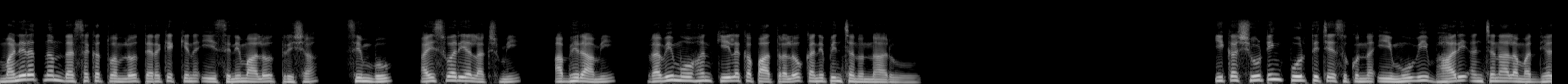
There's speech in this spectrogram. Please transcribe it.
మణిరత్నం దర్శకత్వంలో తెరకెక్కిన ఈ సినిమాలో త్రిష సింబు ఐశ్వర్య లక్ష్మి అభిరామి రవిమోహన్ కీలక పాత్రలో కనిపించనున్నారు. ఇక షూటింగ్ పూర్తి చేసుకున్న ఈ మూవీ భారీ అంచనాల మధ్య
